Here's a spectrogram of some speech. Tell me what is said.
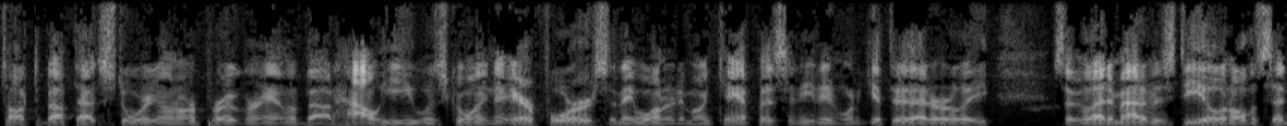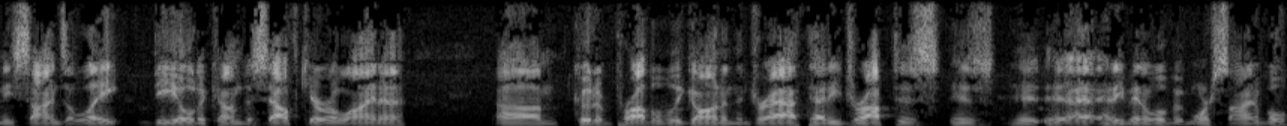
talked about that story on our program about how he was going to Air Force and they wanted him on campus and he didn't want to get there that early. So they let him out of his deal and all of a sudden he signs a late deal to come to South Carolina. Um, could have probably gone in the draft had he dropped his, his, his had he been a little bit more signable.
